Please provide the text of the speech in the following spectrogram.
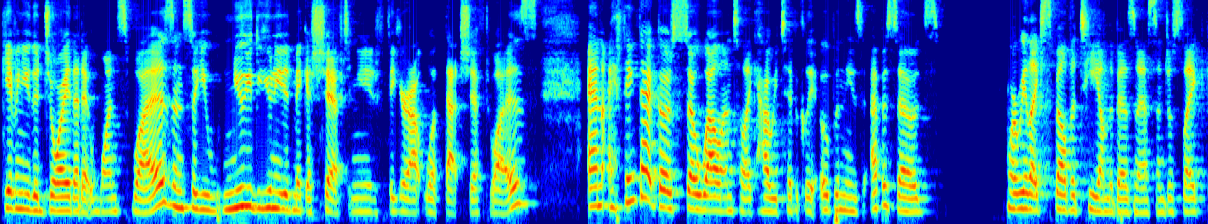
giving you the joy that it once was. And so you knew you needed to make a shift and you needed to figure out what that shift was. And I think that goes so well into like how we typically open these episodes where we like spill the tea on the business and just like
